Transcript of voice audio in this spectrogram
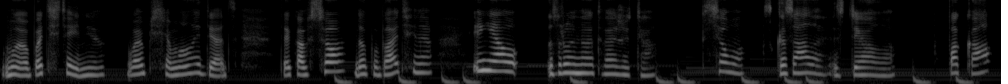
Моє почтення. Вообще молодець. Така, все, до побачення. І я зруйную твоє життя. Все, сказала, зробила. Пока.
